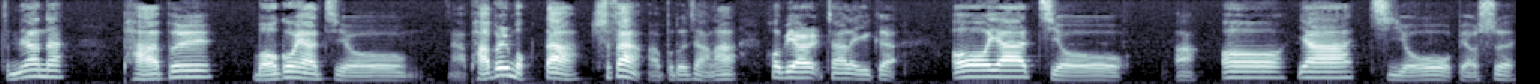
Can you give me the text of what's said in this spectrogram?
怎么样呢？밥을 먹어야죠啊，밥을먹다吃饭啊，不多讲了。后边加了一个어야죠啊，어야죠表示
